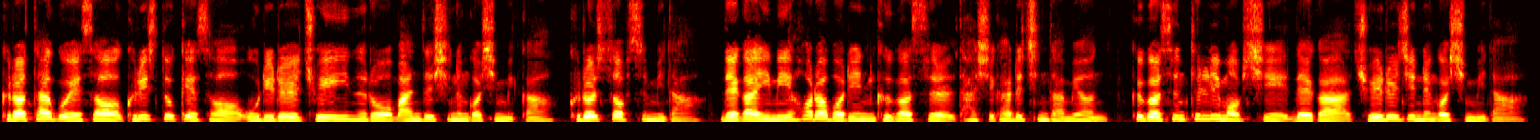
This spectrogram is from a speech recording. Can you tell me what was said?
그렇다고 해서 그리스도께서 우리를 죄인으로 만드시는 것입니까? 그럴 수 없습니다. 내가 이미 헐어버린 그것을 다시 가르친다면 그것은 틀림없이 내가 죄를 짓는 것입니다.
